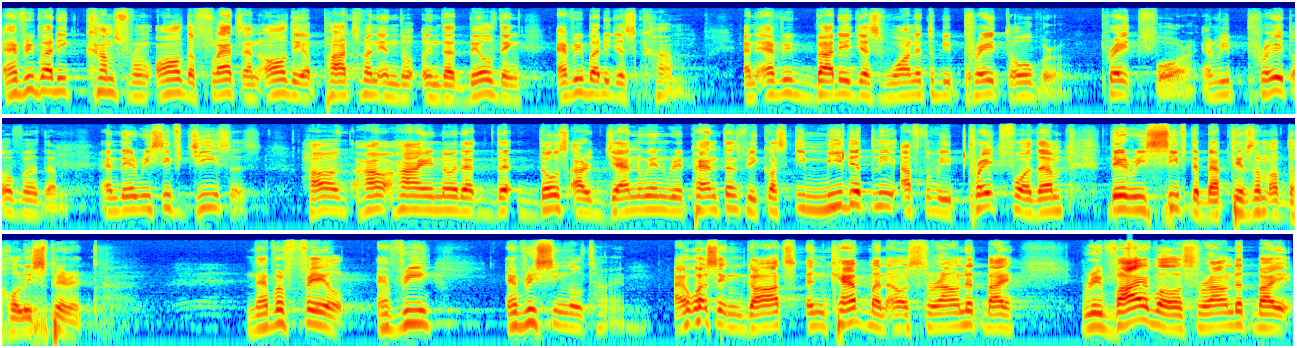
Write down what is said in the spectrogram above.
Everybody comes from all the flats and all the apartment in, the, in that building. Everybody just come. And everybody just wanted to be prayed over, prayed for. And we prayed over them. And they received Jesus. How, how, how I know that th- those are genuine repentance? Because immediately after we prayed for them, they received the baptism of the Holy Spirit. Never failed. Every, every single time. I was in God's encampment. I was surrounded by revival, surrounded by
